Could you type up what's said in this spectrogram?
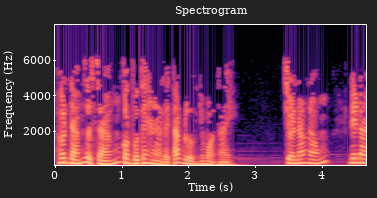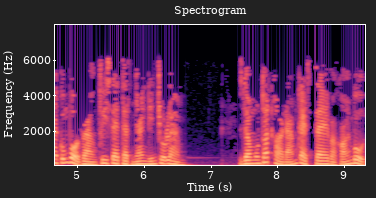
Hơn 8 giờ sáng, con phố Tây Hà lại tắc đường như mọi ngày. Trời nắng nóng, nên ai cũng vội vàng phi xe thật nhanh đến chỗ làm. Do muốn thoát khỏi đám kẹt xe và khói bụi,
